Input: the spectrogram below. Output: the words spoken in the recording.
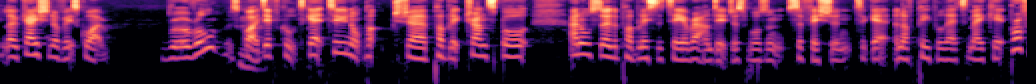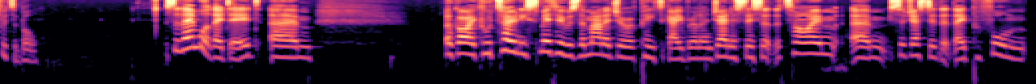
location of it's quite rural. It's quite difficult to get to, not much uh, public transport, and also the publicity around it just wasn't sufficient to get enough people there to make it profitable. So then, what they did, um, a guy called Tony Smith, who was the manager of Peter Gabriel and Genesis at the time, um, suggested that they perform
